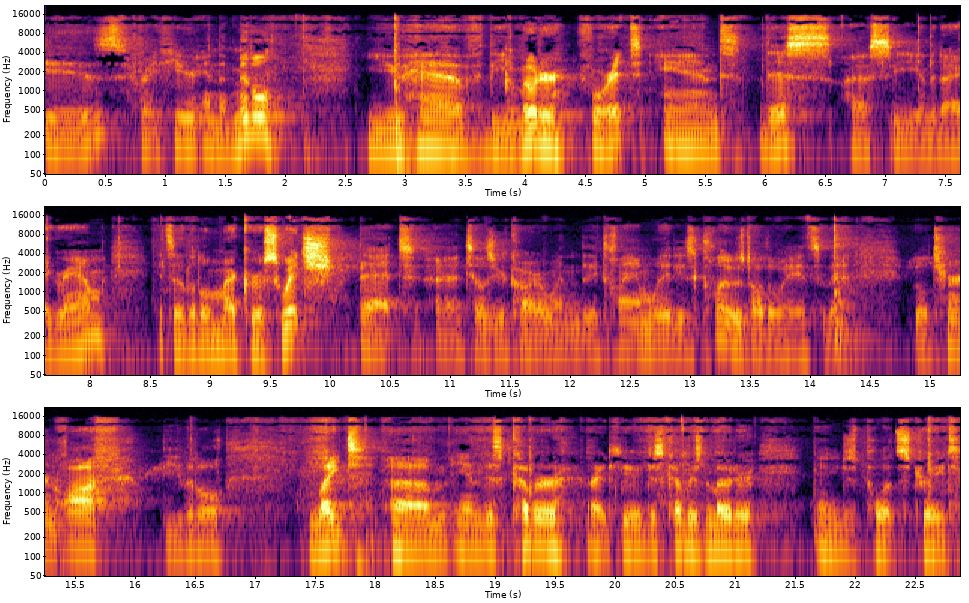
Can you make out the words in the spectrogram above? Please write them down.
is right here in the middle, you have the motor for it. And this I see in the diagram, it's a little micro switch that uh, tells your car when the clam lid is closed all the way. So that will turn off the little light. Um, and this cover right here just covers the motor and you just pull it straight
